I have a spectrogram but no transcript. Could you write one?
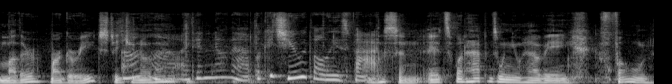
mother, Marguerite. Did you know Ah, that? I didn't know that. Look at you with all these facts. Listen, it's what happens when you have a phone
